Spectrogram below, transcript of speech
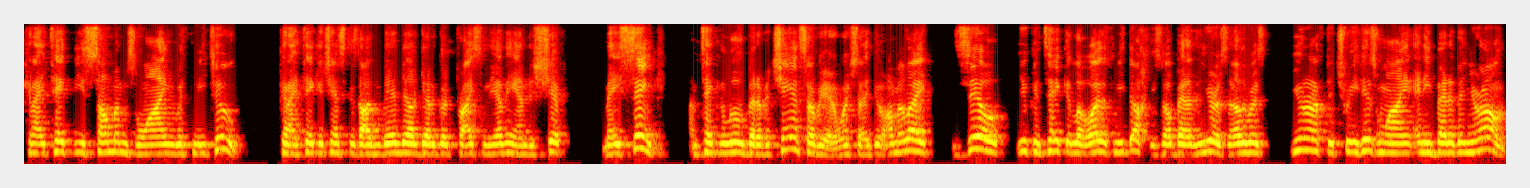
can I take the Yisomim's wine with me too? Can I take a chance? Because maybe I'll get a good price. On the other hand, the ship may sink. I'm taking a little bit of a chance over here. What should I do? Amalei, Zil, you can take it. with me, He's no better than yours. In other words, you don't have to treat his wine any better than your own.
